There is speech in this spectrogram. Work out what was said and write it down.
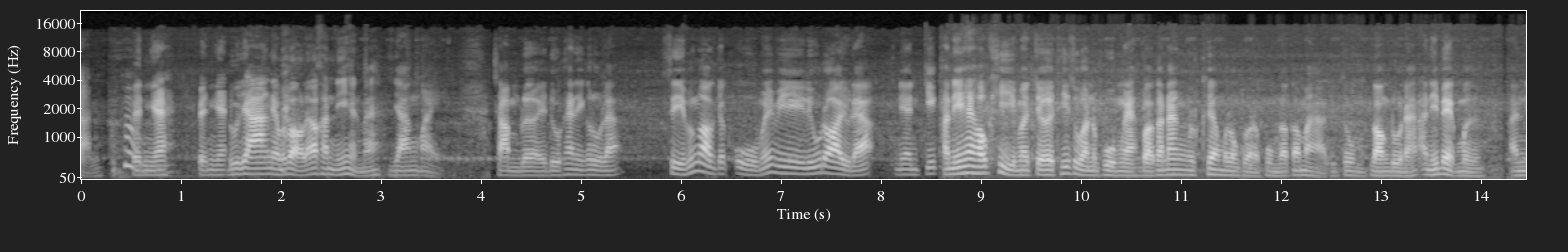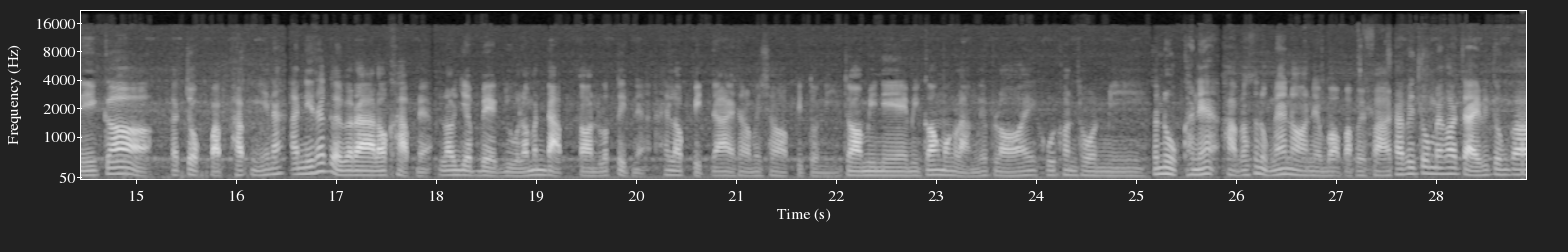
สัน เป็นไง เป็นไง ดูยางเนี่ยมันบอกแล้วคันนี้เห็นไหมยางใหม่ช่ำเลยดูแค่นี้ก็รู้แล้ว สีเพิ่งออกจากอู่ไม่มีริ้วรอยอยู่แล้ว เนียนกิ๊กคันนี้ให้เขาขี่มาเจอที่สุวรรณภูมิไงบอยก็นั่งเครื่องมาลงสุวรรณภูมิแล้วก็มาหาพี่ตุ้มลองดูนะ อันนี้เบรกมือ อันนี้ก็กระจกปรับพับอย่างนี้นะ อันนี้ถ้าเกิดเวลาเราขับเนี่ยเราเหยียบเบรกอยู่แล้วมันดับตอนรถติดเนี่ยให้เราปิดได้ถ้าเราไม่ชอบปิดตัวนี้ จอมีเนมีกล้องมองหลังเรียบร้อยคูดคอนโทรลมีสนุกคันเนี้ยขับแล้วสนุกแน่นอนเนี่ยเบาะปรับไฟฟ้าถ้าพี่ตุ้มไม่เข้าใจพี่ตุ้มก็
